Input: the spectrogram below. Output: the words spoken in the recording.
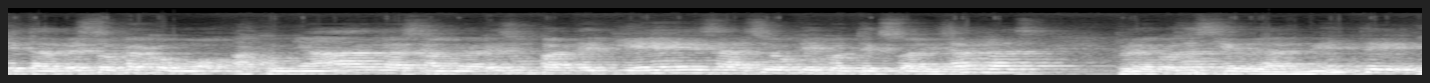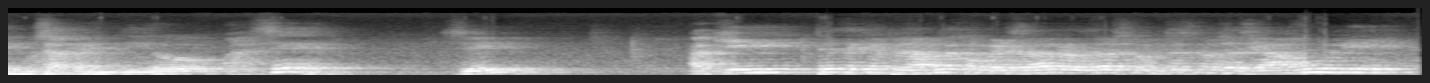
que tal vez toca como acuñarlas, cambiarles un par de piezas o que contextualizarlas, pero hay cosas que realmente hemos aprendido a hacer, ¿sí? Aquí, desde que empezamos a conversar alrededor de las preguntas que nos hacía Juli,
